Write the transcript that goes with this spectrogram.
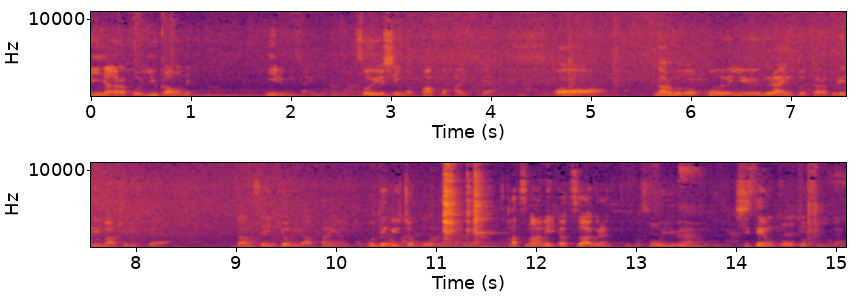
言いながらこう床をね見るみたいな。そういうシーンがパッと入って。ああなるほど。こういうぐらいの時からフレディ・マーキュリーって男性に興味があったんやみたいなもうデビュー直後ですからね。初のアメリカツアーぐらいの時でもそういう視線をこう落とすみたいな。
